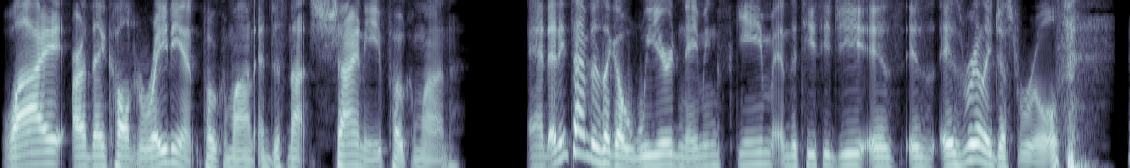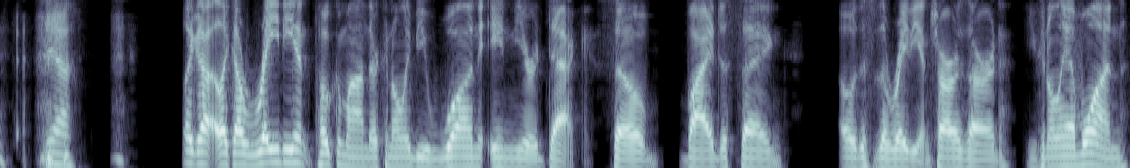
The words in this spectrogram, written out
why are they called Radiant Pokemon and just not Shiny Pokemon? And anytime there's like a weird naming scheme in the TCG is is is really just rules. Yeah. like a like a radiant Pokemon, there can only be one in your deck. So by just saying, "Oh, this is a radiant Charizard," you can only have one.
